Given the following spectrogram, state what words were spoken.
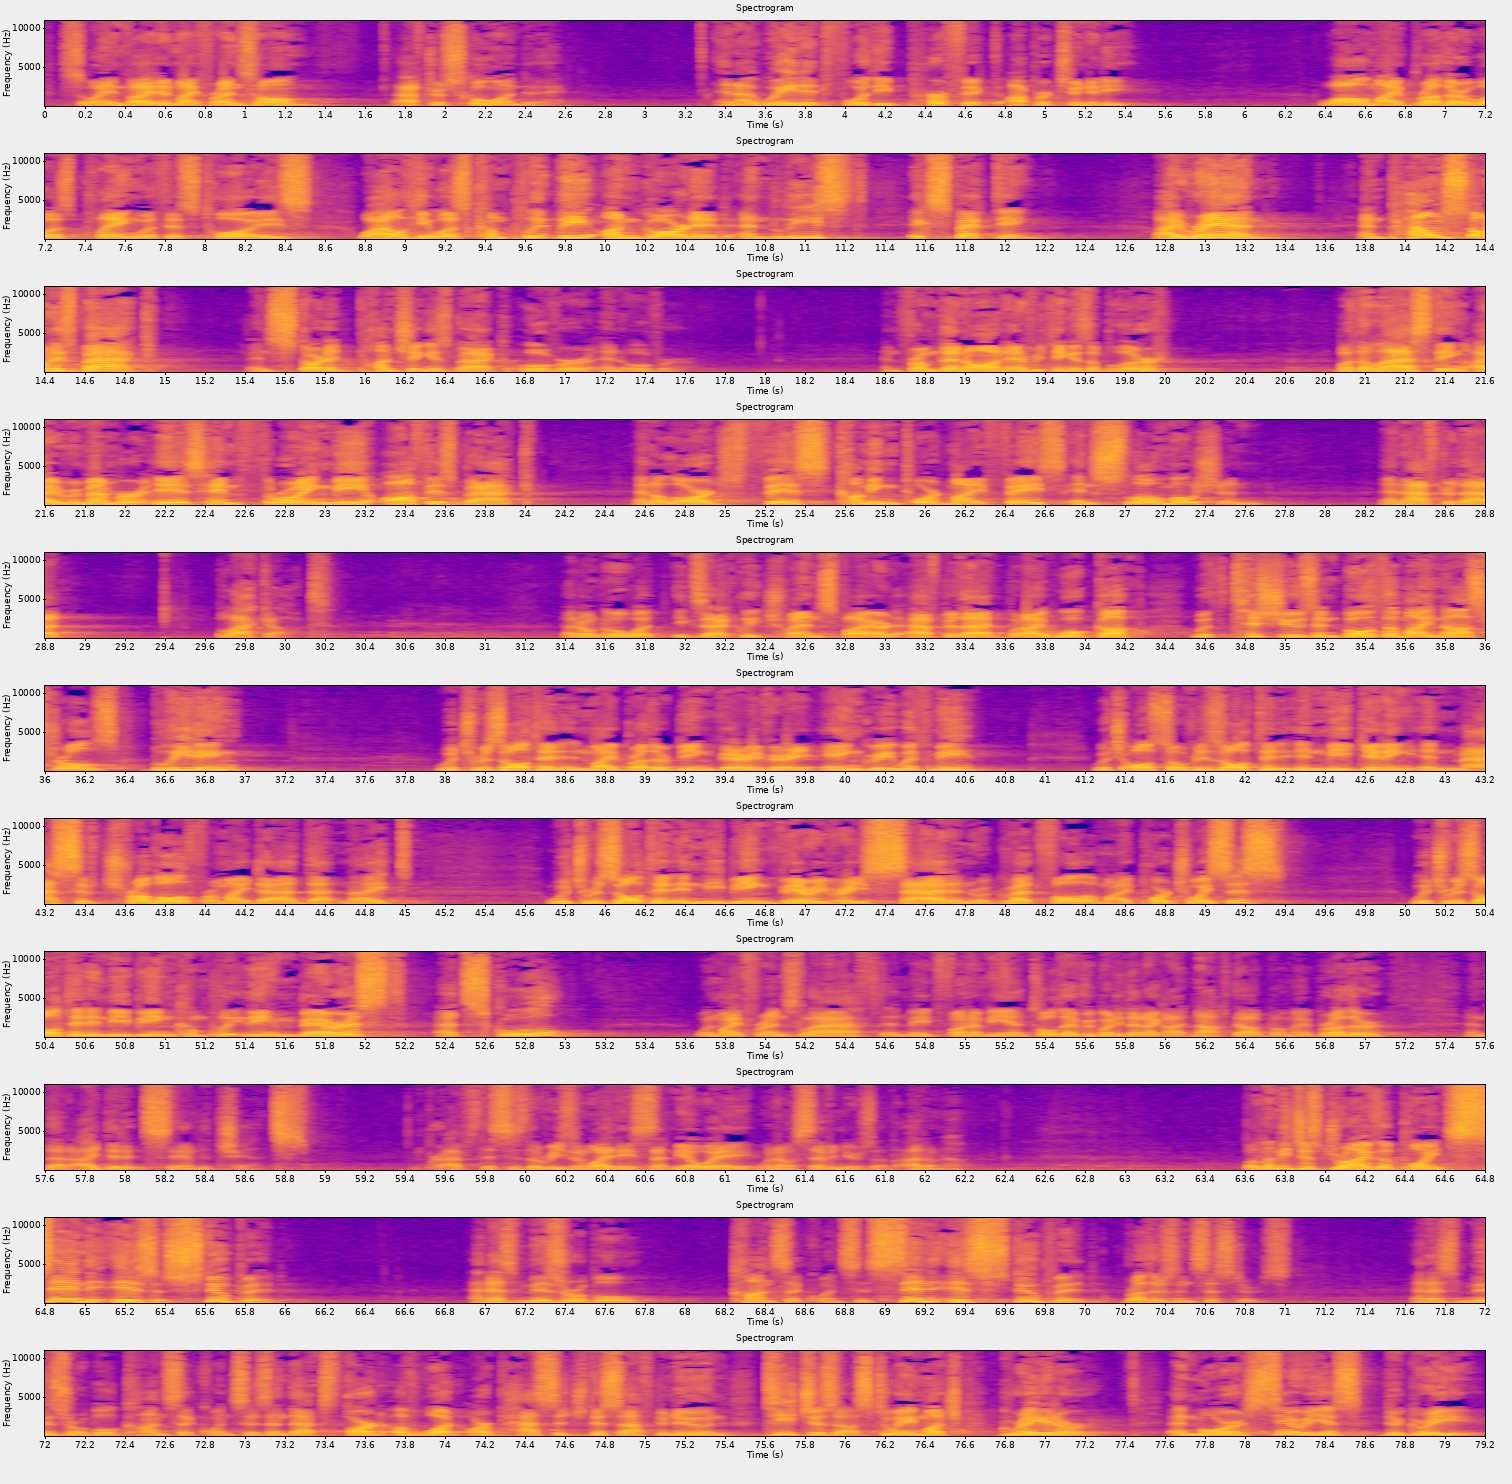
So I invited my friends home after school one day and I waited for the perfect opportunity while my brother was playing with his toys, while he was completely unguarded and least expecting. I ran and pounced on his back and started punching his back over and over. And from then on, everything is a blur. But the last thing I remember is him throwing me off his back and a large fist coming toward my face in slow motion. And after that, blackout. I don't know what exactly transpired after that, but I woke up with tissues in both of my nostrils bleeding, which resulted in my brother being very, very angry with me, which also resulted in me getting in massive trouble from my dad that night, which resulted in me being very, very sad and regretful of my poor choices, which resulted in me being completely embarrassed at school when my friends laughed and made fun of me and told everybody that I got knocked out by my brother and that I didn't stand a chance. Perhaps this is the reason why they sent me away when I was seven years old. I don't know. But let me just drive the point. Sin is stupid and has miserable consequences. Sin is stupid, brothers and sisters, and has miserable consequences. And that's part of what our passage this afternoon teaches us to a much greater and more serious degree.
